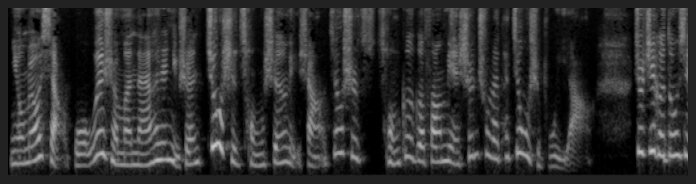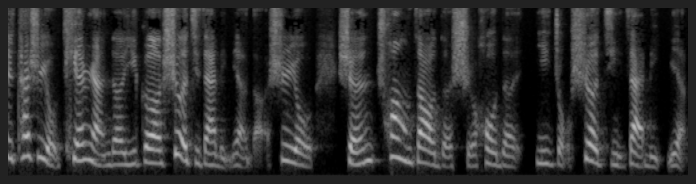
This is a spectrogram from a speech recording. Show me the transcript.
你有没有想过，为什么男和女生就是从生理上，就是从各个方面生出来，它就是不一样？就这个东西，它是有天然的一个设计在里面的，是有神创造的时候的一种设计在里面。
